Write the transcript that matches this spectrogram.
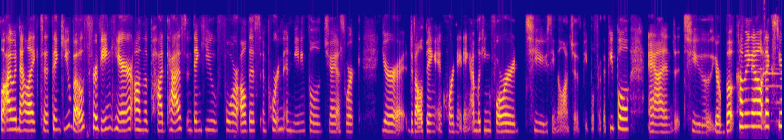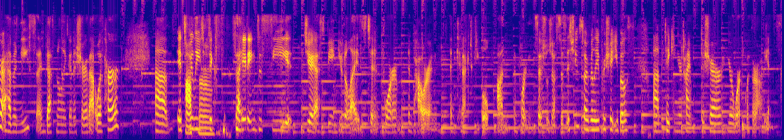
Well, I would now like to thank you both for being here on the podcast and thank you for all this important and meaningful GIS work you're developing and coordinating. I'm looking forward to seeing the launch of People for the People and to your book coming out next year. I have a niece. I'm definitely going to share that with her. Um, it's awesome. really just exciting to see GIS being utilized to inform, empower, and, and, connect people on important social justice issues. So I really appreciate you both um, taking your time to share your work with our audience.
